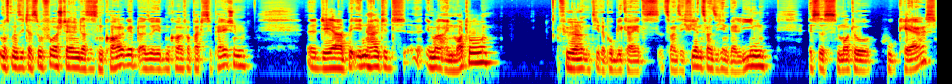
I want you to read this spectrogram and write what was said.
muss man sich das so vorstellen, dass es einen Call gibt, also eben Call for Participation. Äh, der beinhaltet äh, immer ein Motto. Für die Republika jetzt 2024 in Berlin ist das Motto Who Cares?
